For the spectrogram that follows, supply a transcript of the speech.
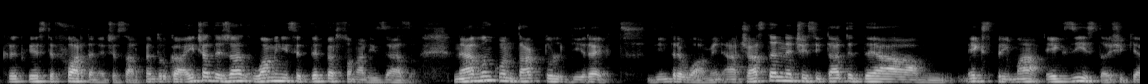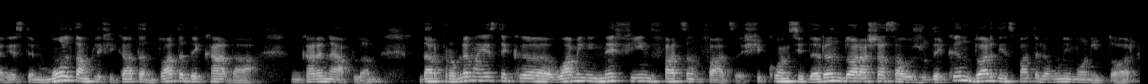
Cred că este foarte necesar, pentru că aici deja oamenii se depersonalizează. Neavând contactul direct dintre oameni, această necesitate de a exprima există și chiar este mult amplificată în toată decada în care ne aflăm, dar problema este că oamenii nefiind față în față și considerând doar așa sau judecând doar din spatele unui monitor,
